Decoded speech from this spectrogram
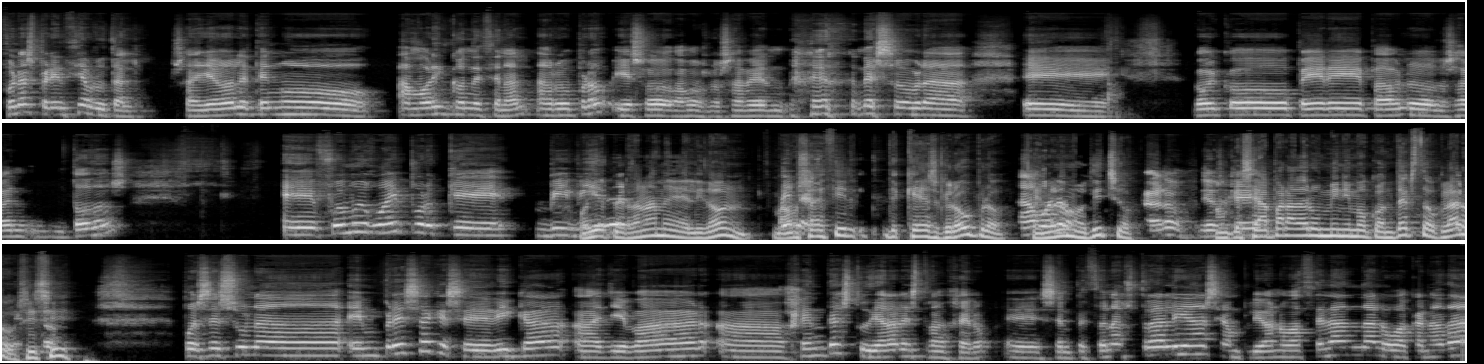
fue una experiencia brutal. O sea, yo le tengo amor incondicional a GoPro y eso, vamos, lo saben de sobra eh, Goico, Pere, Pablo, lo saben todos. Eh, fue muy guay porque viví. Oye, perdóname, Lidón. Vamos a decir qué es GoPro, ah, que no lo hemos dicho. Claro, Aunque sea para dar un mínimo contexto, claro, sí, sí. Pues es una empresa que se dedica a llevar a gente a estudiar al extranjero. Eh, se empezó en Australia, se amplió a Nueva Zelanda, luego a Canadá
